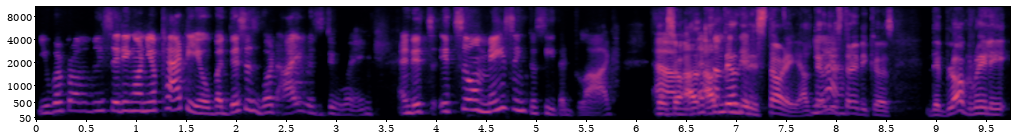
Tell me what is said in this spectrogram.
You were probably sitting on your patio, but this is what I was doing. And it's, it's so amazing to see that blog. So, um, so I'll, I'll tell that, you the story. I'll tell yeah. you the story because the blog really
